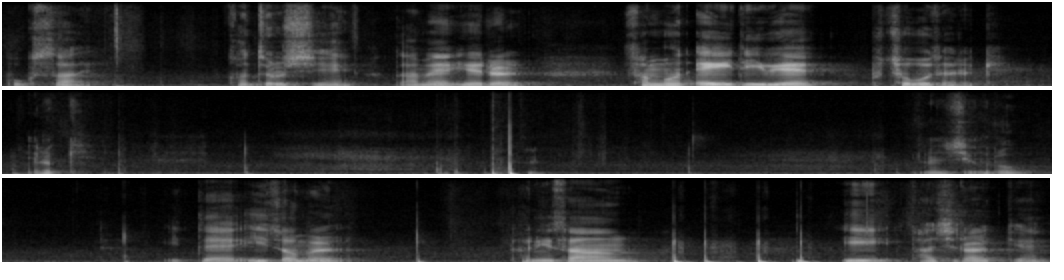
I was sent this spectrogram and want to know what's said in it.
복사해. 컨트롤 C. 그다음에 얘를 3번 AD 위에 붙여보자 이렇게 이렇게 음. 이런 식으로 이때 이 점을 편의상 이 다시를 할게.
